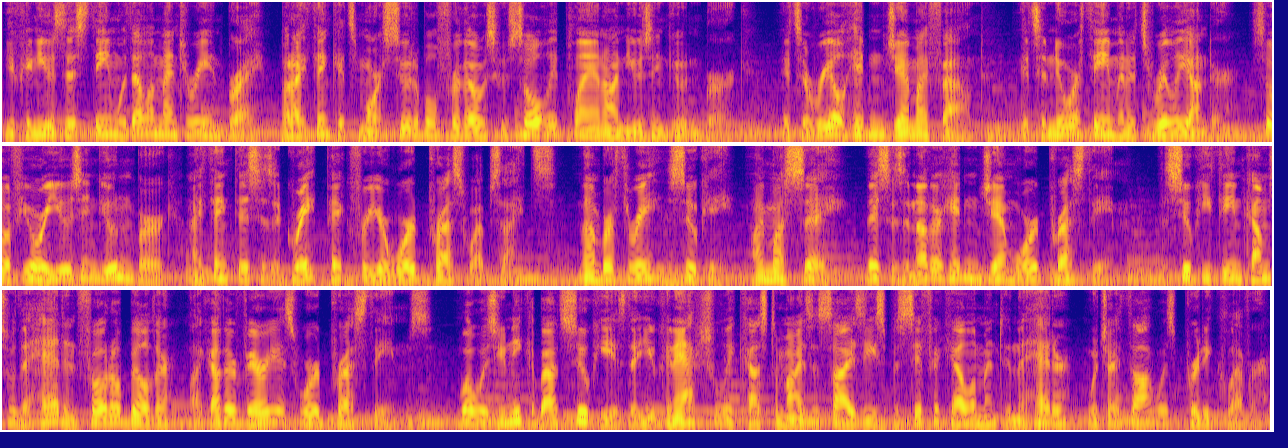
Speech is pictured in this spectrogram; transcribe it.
You can use this theme with Elementor and Bray, but I think it's more suitable for those who solely plan on using Gutenberg. It's a real hidden gem I found. It's a newer theme and it's really under, so if you are using Gutenberg, I think this is a great pick for your WordPress websites. Number 3. Suki. I must say, this is another hidden gem WordPress theme. The Suki theme comes with a head and photo builder like other various WordPress themes. What was unique about Suki is that you can actually customize a size E specific element in the header, which I thought was pretty clever.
